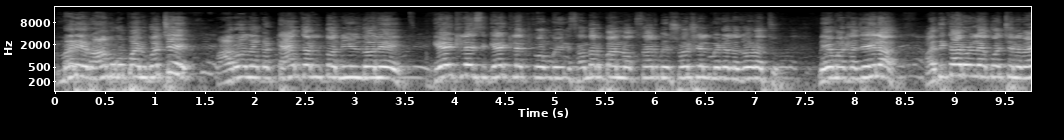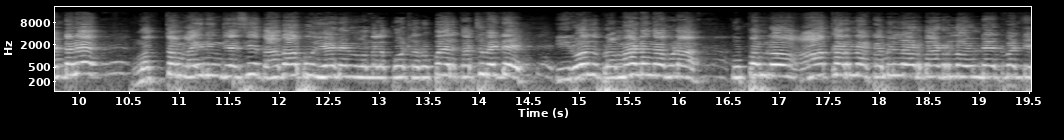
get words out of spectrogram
మరి రామకుప్పానికి వచ్చి ఆ రోజు ఒక ట్యాంకర్లతో నీళ్ళు తోలి గేట్లేసి గేట్లు ఎత్తుకొని పోయిన సందర్భాన్ని ఒకసారి మీరు సోషల్ మీడియాలో చూడొచ్చు. మేము అట్లా చేయలే. అధికారంలోకి వచ్చిన వెంటనే మొత్తం లైనింగ్ చేసి దాదాపు ఏడెనిమిది వందల కోట్ల రూపాయలు ఖర్చు పెట్టి ఈ రోజు బ్రహ్మాండంగా కూడా కుప్పంలో ఆకరణ తమిళనాడు బార్డర్లో ఉండేటువంటి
